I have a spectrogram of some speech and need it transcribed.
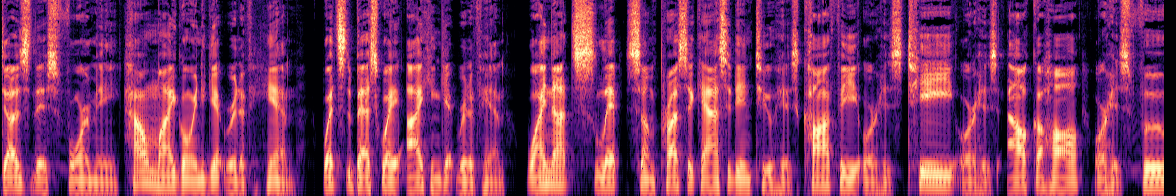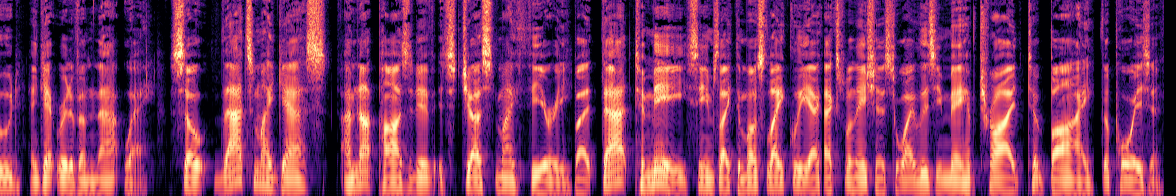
does this for me, how am I going to get rid of him? What's the best way I can get rid of him? Why not slip some prussic acid into his coffee or his tea or his alcohol or his food and get rid of him that way? So that's my guess. I'm not positive. It's just my theory. But that to me seems like the most likely explanation as to why Lizzie may have tried to buy the poison.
